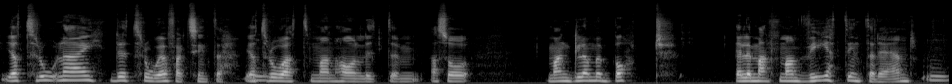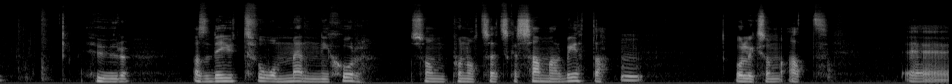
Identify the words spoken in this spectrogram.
jag tror, nej, det tror jag faktiskt inte. Jag Mm. tror att man har lite, alltså, man glömmer bort, eller man, man vet inte det än, Mm, hur, alltså det är ju två människor som på något sätt ska samarbeta. mm, Och liksom att eh,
